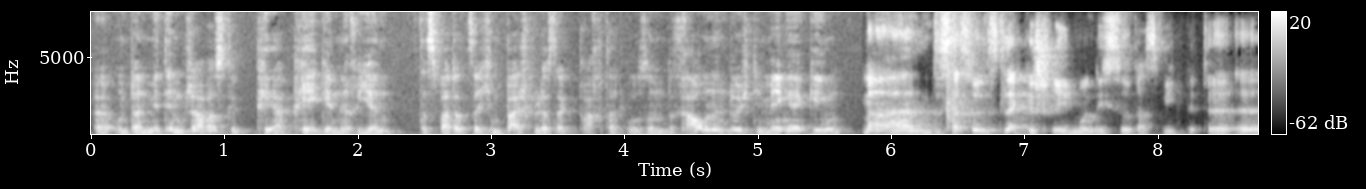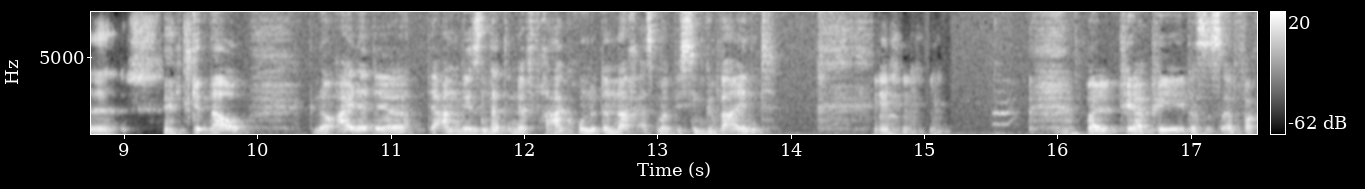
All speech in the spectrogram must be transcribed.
äh, und dann mit dem JavaScript PHP generieren. Das war tatsächlich ein Beispiel, das er gebracht hat, wo so ein Raunen durch die Menge ging. Mann, das hast du in Slack geschrieben und nicht so, das wie bitte? Äh. genau. Genau, einer der, der Anwesenden hat in der Fragerunde danach erstmal ein bisschen geweint. Weil PHP, das ist einfach,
